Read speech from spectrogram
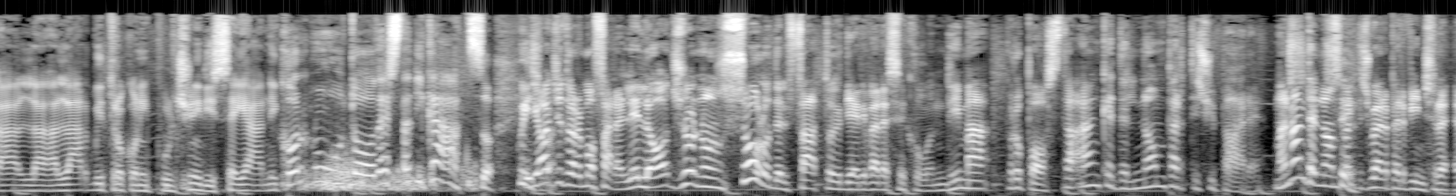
al, all'arbitro con i pulcini di sei anni cornuto testa di cazzo! Quindi oggi dovremmo fare l'elogio non solo del fatto di arrivare secondi ma proposta anche del non partecipare. Ma non del non sì. partecipare per vincere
